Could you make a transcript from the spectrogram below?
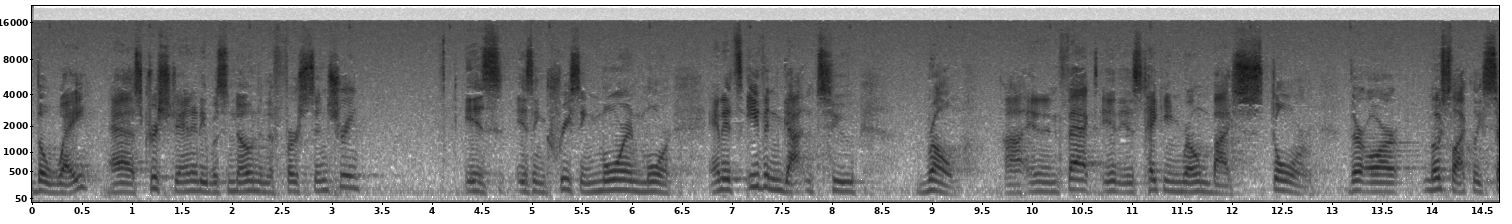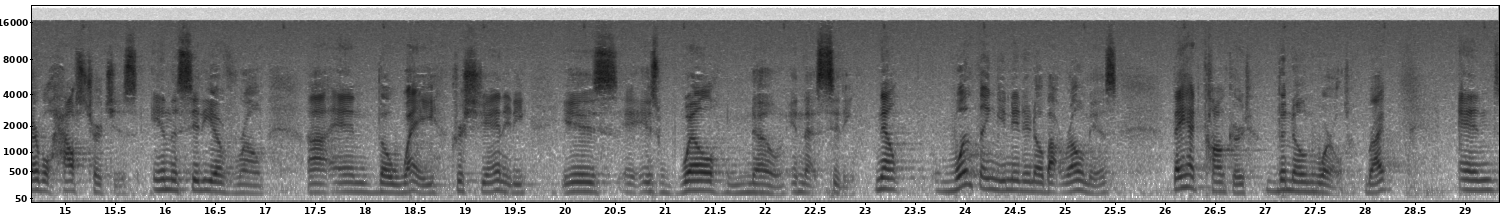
the way, as Christianity was known in the first century, is, is increasing more and more. And it's even gotten to Rome. Uh, and in fact, it is taking Rome by storm. There are most likely several house churches in the city of Rome. Uh, and the way, Christianity, is, is well known in that city. Now, one thing you need to know about Rome is they had conquered the known world, right? And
